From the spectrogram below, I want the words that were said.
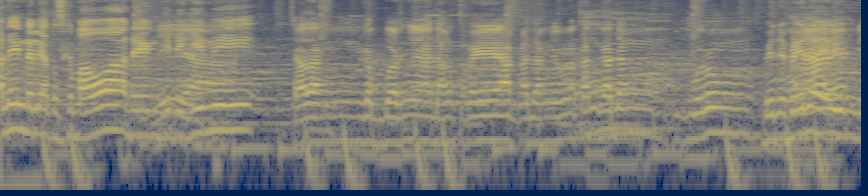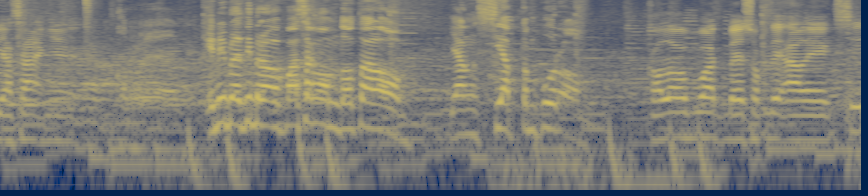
Ada yang dari atas ke bawah, ada yang gini-gini. Iya. Cara ngebornya ada yang teriak, ada yang gimana kan kadang burung Beda-beda ya? biasanya. Keren. Ini berarti berapa pasang om total om? Yang siap tempur om? Kalau buat besok di Alexi,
